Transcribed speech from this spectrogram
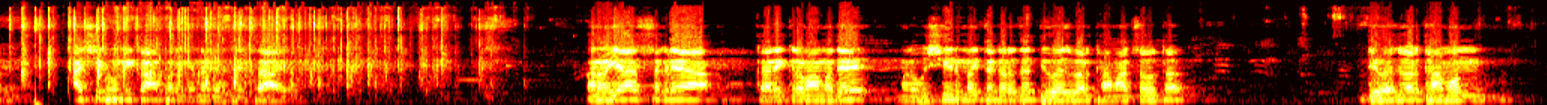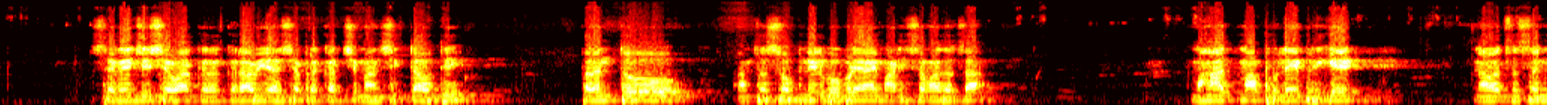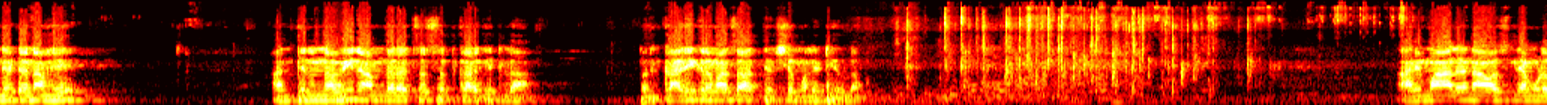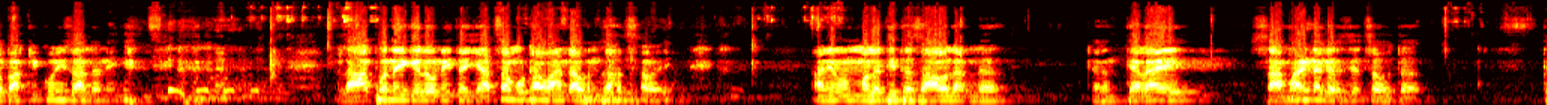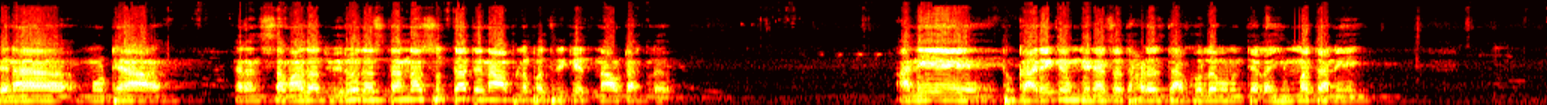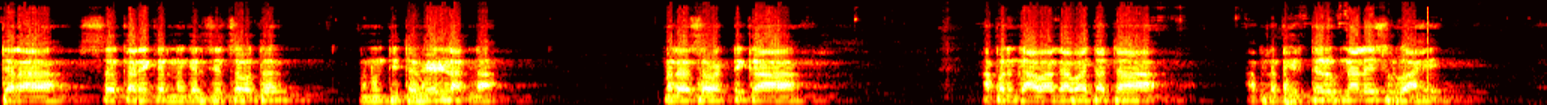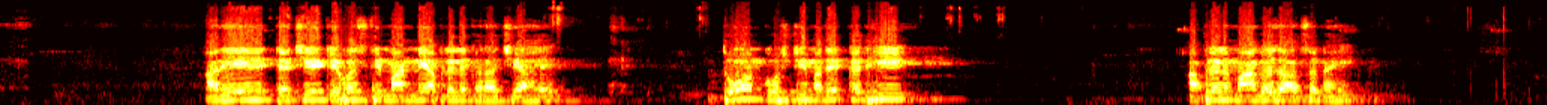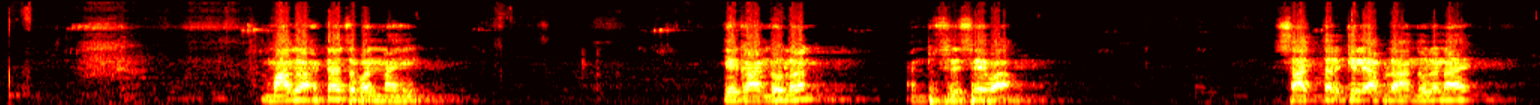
अशी भूमिका आपण घेणं गरजेचं आहे. आणि या सगळ्या कार्यक्रमामध्ये मला उशीर माहीत करत दिवसभर थांबायचं होतं. दिवसभर थांबून सगळ्याची सेवा कर- करावी अशा प्रकारची मानसिकता होती. परंतु आमचा स्वप्नील बोबडे आहे माळी समाजाचा. महात्मा फुले ब्रिगेड नावाचं संघटन आहे. आणि त्यानं नवीन आमदाराचा सत्कार घेतला. पण कार्यक्रमाचा अध्यक्ष मला ठेवला. आणि मला नाव असल्यामुळं बाकी कोणी झालं नाही. ला आपणही गेलो नाही तर याचा मोठा वांदा होऊन जायचा आणि मग मला तिथं जावं लागलं. कारण त्यालाही सांभाळणं गरजेचं होतं. त्यांना मोठ्या कारण समाजात विरोध असताना सुद्धा त्यांना आपलं पत्रिकेत नाव टाकलं. आणि तो कार्यक्रम घेण्याचं धाडस दाखवलं म्हणून त्याला हिंमत आणि त्याला सहकार्य करणं गरजेचं होतं. म्हणून तिथं वेळ लागला. मला असं वाटतं का आपण गावागावात आता आपलं फिरतं रुग्णालय सुरू आहे. आणि त्याची एक व्यवस्थित मांडणी आपल्याला करायची आहे. दोन गोष्टीमध्ये कधी आपल्याला मागं जायचं नाही. मागं हटायचं पण नाही. एक आंदोलन आणि दुसरी सेवा. सात तारखेला आपलं आंदोलन आहे.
